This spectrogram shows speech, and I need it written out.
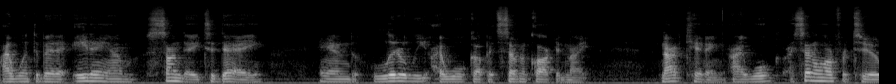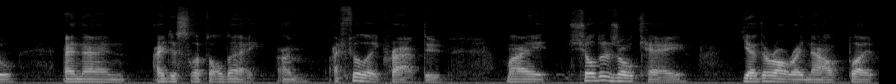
I went to bed at 8 a.m. Sunday today, and literally I woke up at 7 o'clock at night. Not kidding. I woke. I set an alarm for two, and then I just slept all day. I'm. I feel like crap, dude. My shoulders are okay. Yeah, they're all right now, but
